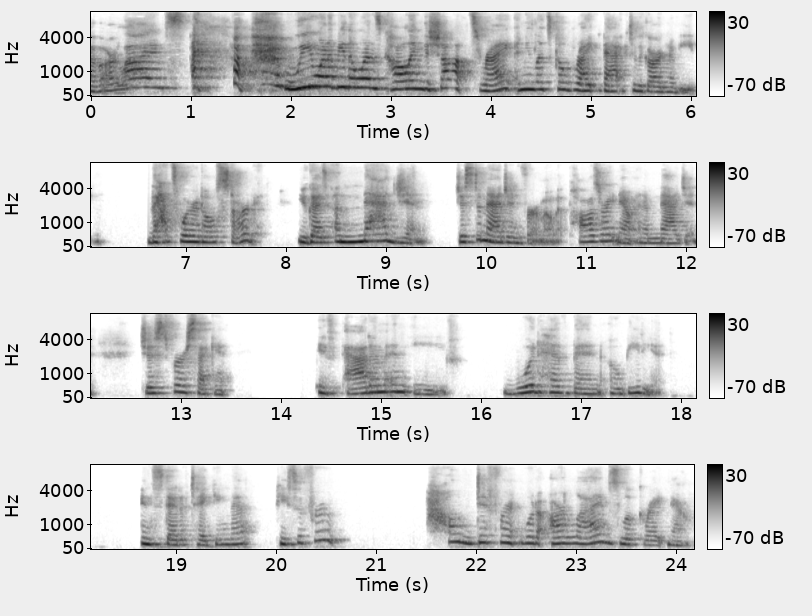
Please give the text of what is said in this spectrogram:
of our lives. we want to be the ones calling the shots, right? I mean, let's go right back to the Garden of Eden. That's where it all started. You guys imagine, just imagine for a moment, pause right now and imagine just for a second, if Adam and Eve would have been obedient instead of taking that piece of fruit. How different would our lives look right now?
